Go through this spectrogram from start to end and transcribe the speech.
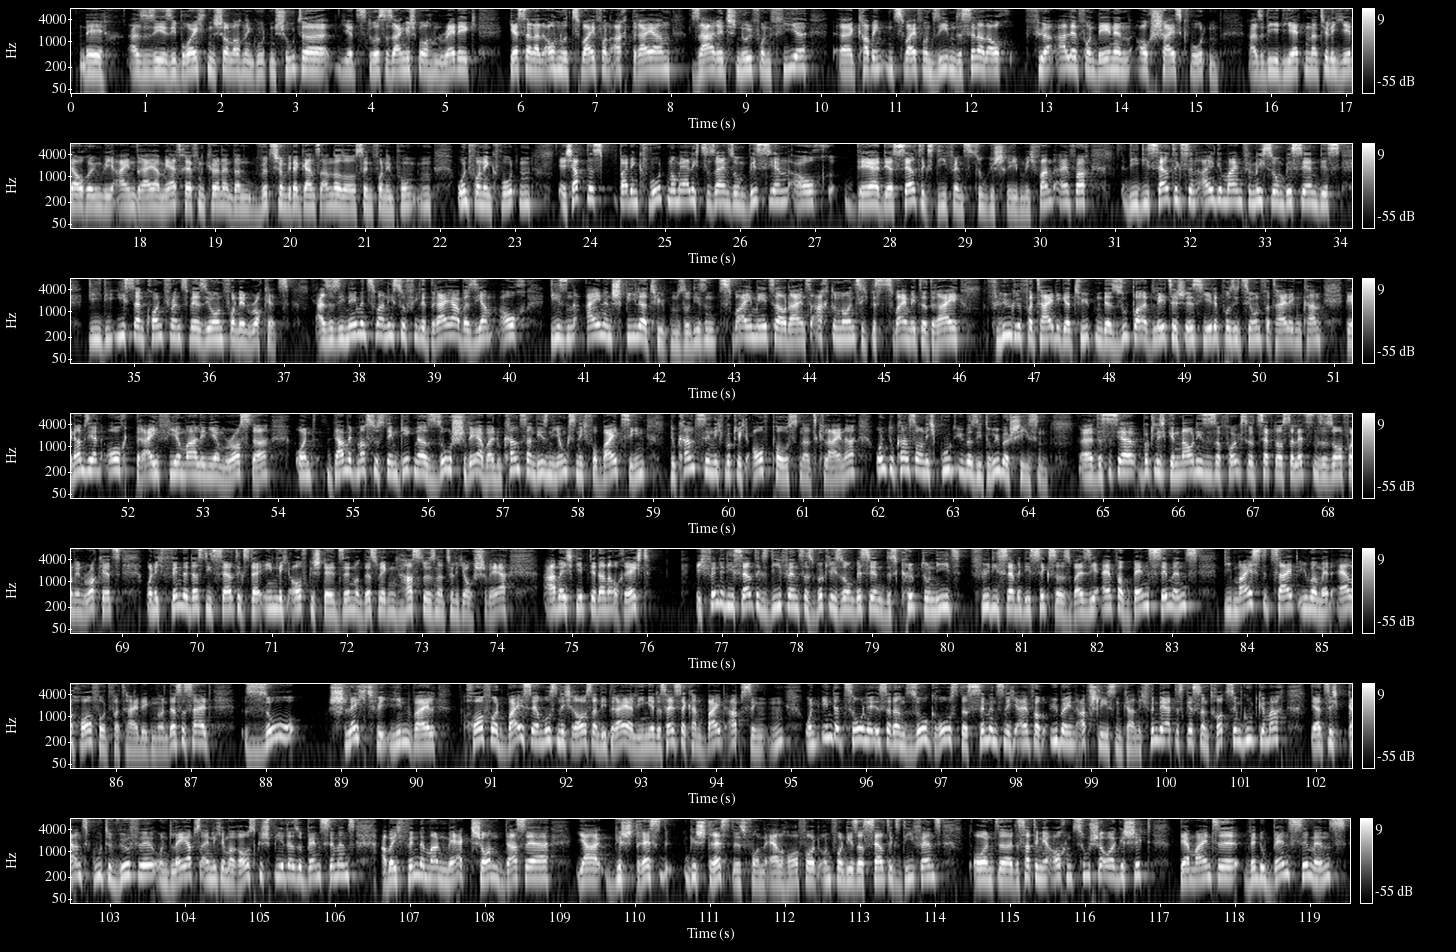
Nee, also sie, sie bräuchten schon noch einen guten Shooter. Jetzt, du hast es angesprochen, Reddick. Gestern hat auch nur zwei von acht Dreiern, Saric 0 von 4, äh, Covington 2 von 7. Das sind halt auch für alle von denen auch Scheißquoten. Also die, die hätten natürlich jeder auch irgendwie einen Dreier mehr treffen können, dann wird es schon wieder ganz anders aussehen von den Punkten und von den Quoten. Ich habe das bei den Quoten, um ehrlich zu sein, so ein bisschen auch der, der Celtics Defense zugeschrieben. Ich fand einfach, die, die Celtics sind allgemein für mich so ein bisschen das, die, die Eastern Conference Version von den Rockets. Also sie nehmen zwar nicht so viele Dreier, aber sie haben auch diesen einen Spielertypen, so diesen 2 Meter oder 1,98 bis 2 Meter 3 Flügelverteidiger-Typen, der super athletisch ist, jede Position verteidigen kann, den haben sie halt auch drei, vier Mal in ihrem Roster und damit machst du es dem Gegner so schwer, weil du kannst an diesen Jungs nicht vorbeiziehen, du kannst sie nicht wirklich aufposten als Kleiner und du kannst auch nicht gut über sie drüber schießen. Äh, das ist ja wirklich genau dieses Erfolgsrezept aus der letzten Saison von den Rockets und ich finde, dass die Celtics da ähnlich aufgestellt sind und deswegen hast du es natürlich auch schwer. Aber ich gebe dir dann auch recht, ich finde, die Celtics Defense ist wirklich so ein bisschen das Kryptonit für die 76ers, weil sie einfach Ben Simmons die meiste Zeit über mit Al Horford verteidigen. Und das ist halt so schlecht für ihn, weil Horford weiß, er muss nicht raus an die Dreierlinie. Das heißt, er kann weit absinken. Und in der Zone ist er dann so groß, dass Simmons nicht einfach über ihn abschließen kann. Ich finde, er hat es gestern trotzdem gut gemacht. Er hat sich ganz gute Würfe und Layups eigentlich immer rausgespielt, also Ben Simmons. Aber ich finde, man merkt schon, dass er ja gestresst, gestresst ist von Al Horford und von dieser Celtics Defense. Und äh, das hatte mir auch ein Zuschauer geschickt, der meinte, wenn du Ben Simmons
